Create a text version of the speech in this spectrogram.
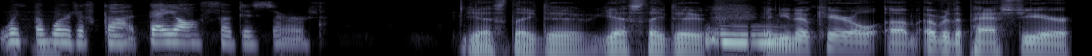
with the mm-hmm. word of God, they also deserve. Yes, they do. Yes, they do. Mm-hmm. And you mm-hmm. know, Carol, um, over the past year,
